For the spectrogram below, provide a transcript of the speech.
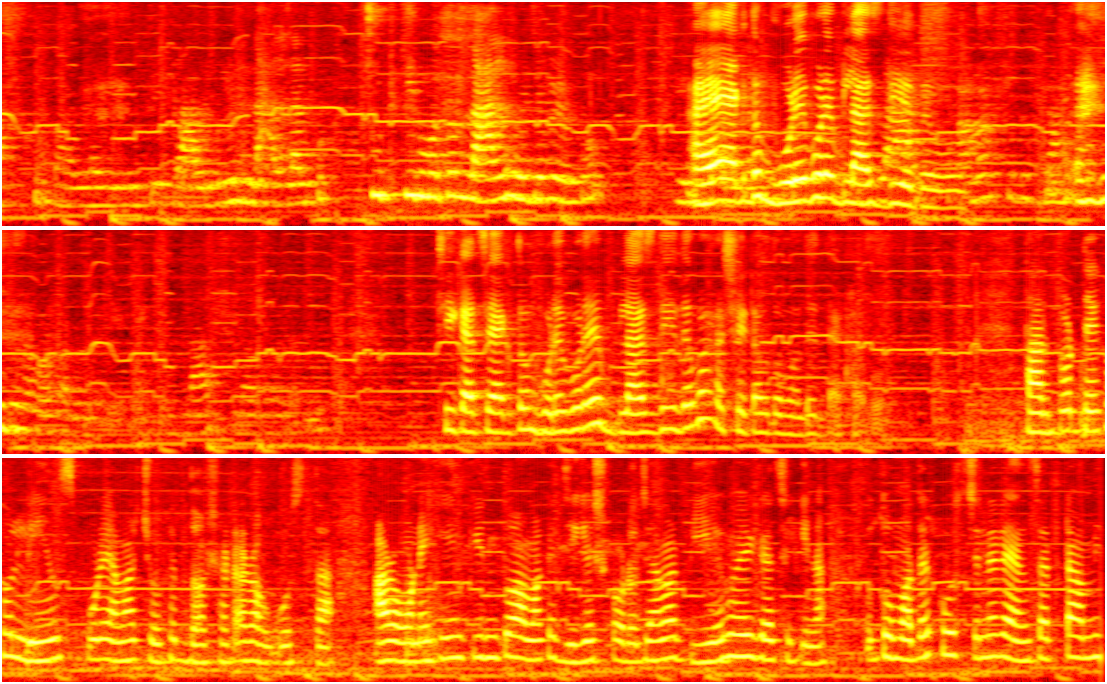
আমার খুব ভালো লাগে, গালগুলো লাল লাল চুটকির মতো লাল হয়ে যাবে এরকম। হ্যাঁ একদম ভরে ভরে ব্লাশ দিয়ে দেবো। ঠিক আছে একদম ভরে ভরে ব্লাশ দিয়ে দেবো আর সেটাও তোমাদের দেখাবো। তারপর দেখো লেন্স পরে আমার চোখের দশাটার অবস্থা। আর অনেকেই কিন্তু আমাকে জিজ্ঞেস করো যে আমার বিয়ে হয়ে গেছে কিনা? তো তোমাদের কোশ্চেনের অ্যান্সারটা আমি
